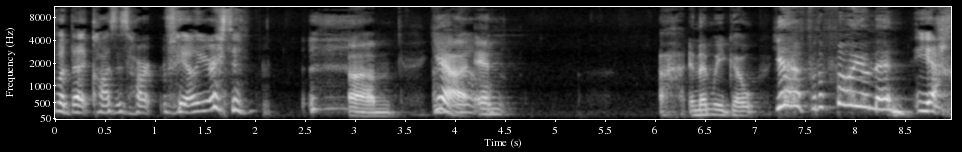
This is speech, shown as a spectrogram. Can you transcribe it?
but that causes heart failure. um, yeah, know. and uh, and then we go, yeah, for the firemen. yeah.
